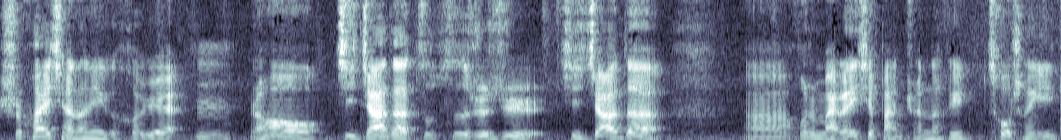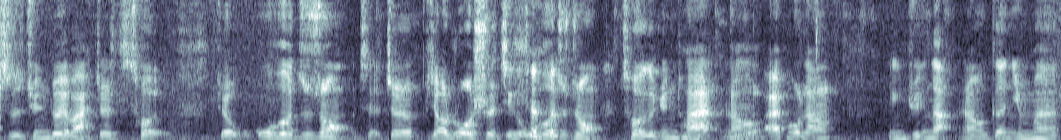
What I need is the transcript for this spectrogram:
十块钱的那个合约，嗯然后几家的自自制剧，几家的，啊、或者买了一些版权的，可以凑成一支军队吧，就是凑，就乌合之众，这就是比较弱势几个乌合之众凑一个军团，然后 Apple 当领军的，然后跟你们，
